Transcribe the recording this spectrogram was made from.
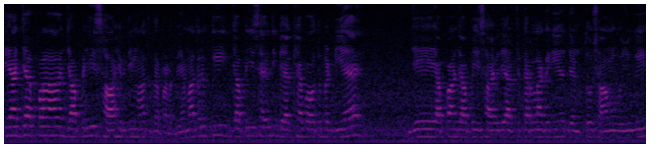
ਤੇ ਅੱਜ ਆਪਾਂ ਜਪਜੀ ਸਾਹਿਬ ਦੀ ਮਹੱਤਤਾ ਪੜ੍ਹਦੇ ਹਾਂ। ਮਤਲਬ ਕਿ ਜਪਜੀ ਸਾਹਿਬ ਦੀ ਵਿਆਖਿਆ ਬਹੁਤ ਵੱਡੀ ਹੈ। ਜੇ ਆਪਾਂ ਜਪਜੀ ਸਾਹਿਬ ਦੇ ਅਰਥ ਕਰਨ ਲੱਗ ਜੀ ਦਿਨ ਤੋਂ ਸ਼ਾਮ ਹੋ ਜੂਗੀ।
